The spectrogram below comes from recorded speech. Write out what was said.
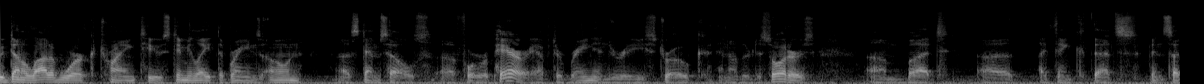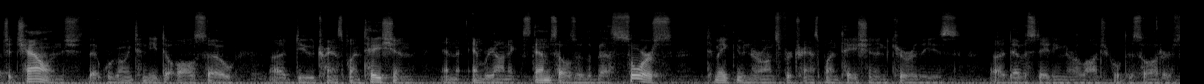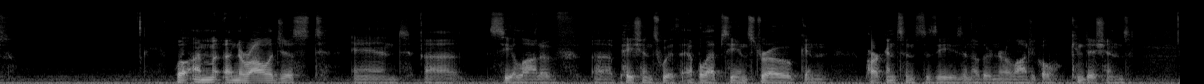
We've done a lot of work trying to stimulate the brain's own uh, stem cells uh, for repair after brain injury, stroke, and other disorders. Um, but uh, I think that's been such a challenge that we're going to need to also uh, do transplantation, and embryonic stem cells are the best source to make new neurons for transplantation and cure these uh, devastating neurological disorders. Well, I'm a neurologist and uh, see a lot of uh, patients with epilepsy and stroke and Parkinson's disease and other neurological conditions.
